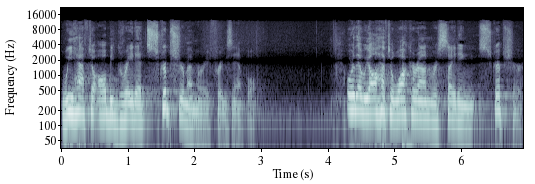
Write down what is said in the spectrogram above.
we have to all be great at scripture memory, for example, or that we all have to walk around reciting scripture.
